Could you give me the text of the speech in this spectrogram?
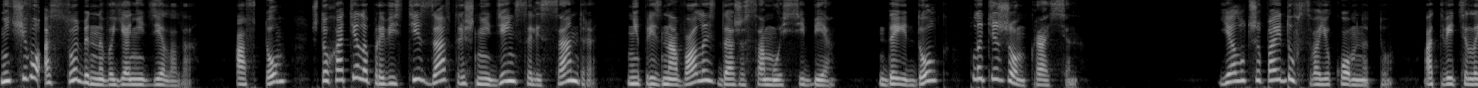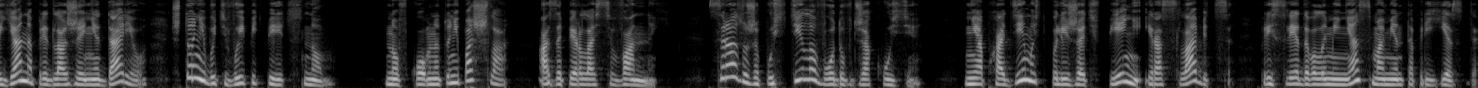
ничего особенного я не делала. А в том, что хотела провести завтрашний день с Александра, не признавалась даже самой себе. Да и долг платежом красен. «Я лучше пойду в свою комнату», ответила я на предложение Дарио что-нибудь выпить перед сном. Но в комнату не пошла, а заперлась в ванной. Сразу же пустила воду в джакузи. Необходимость полежать в пене и расслабиться преследовала меня с момента приезда.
